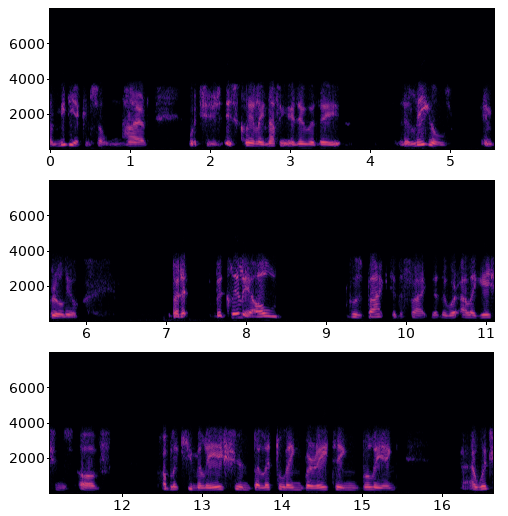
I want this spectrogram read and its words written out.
a media consultant hired, which is, is clearly nothing to do with the the legal imbroglio. But it, but clearly it all goes back to the fact that there were allegations of public humiliation, belittling, berating, bullying, uh, which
